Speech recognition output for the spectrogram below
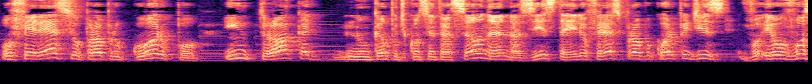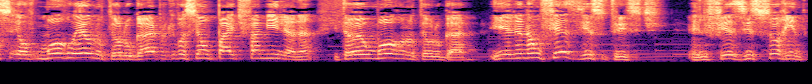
oferece o próprio corpo em troca num campo de concentração, né, nazista, ele oferece o próprio corpo e diz: "Eu vou eu morro eu no teu lugar porque você é um pai de família, né? Então eu morro no teu lugar". E ele não fez isso triste. Ele fez isso sorrindo.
